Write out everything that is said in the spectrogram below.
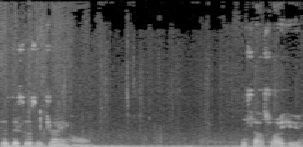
Cause this was a dream home. This house right here.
